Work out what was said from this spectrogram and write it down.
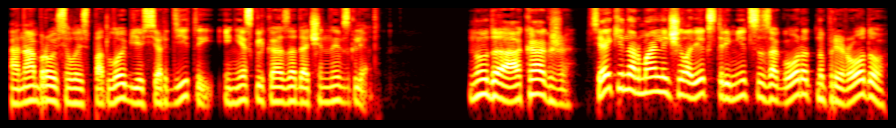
Она бросила из-под лобья сердитый и несколько озадаченный взгляд. «Ну да, а как же? Всякий нормальный человек стремится за город, на природу,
